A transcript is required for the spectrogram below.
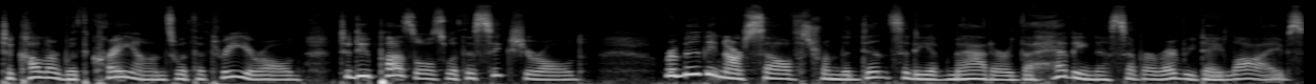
to color with crayons with a three year old, to do puzzles with a six year old. Removing ourselves from the density of matter, the heaviness of our everyday lives,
